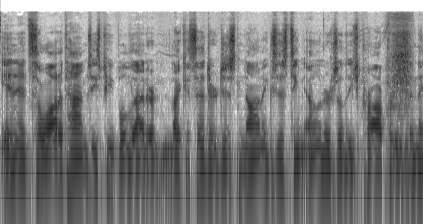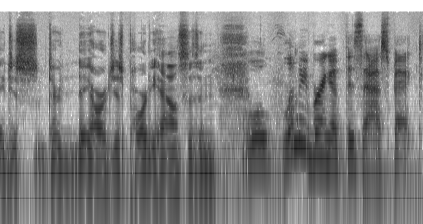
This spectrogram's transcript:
And it's a lot of times these people that are, like I said, they're just non-existing owners of these properties, and they just they're they are just party houses. And Well, let me bring up this aspect.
